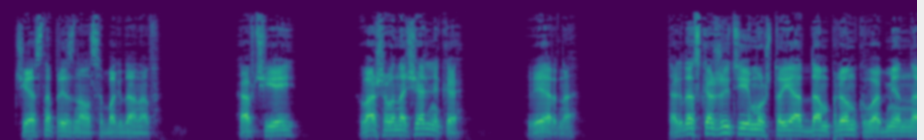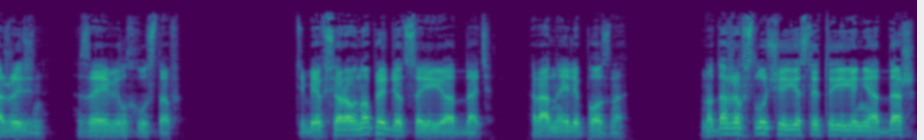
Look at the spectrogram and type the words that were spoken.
— честно признался Богданов. «А в чьей? Вашего начальника?» «Верно». «Тогда скажите ему, что я отдам пленку в обмен на жизнь», — заявил Хустов. «Тебе все равно придется ее отдать, рано или поздно. Но даже в случае, если ты ее не отдашь,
